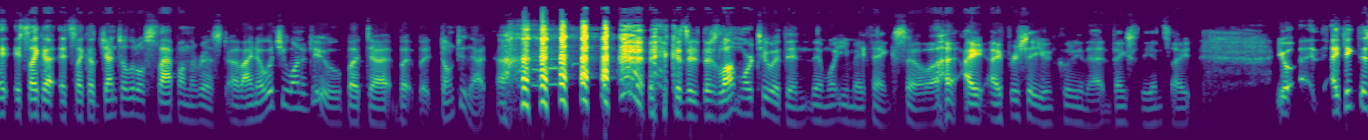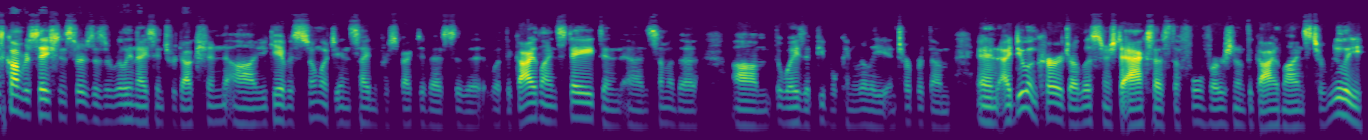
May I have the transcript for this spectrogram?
it, it's like a it's like a gentle little slap on the wrist of I know what you want to do, but uh, but but don't do that because there, there's a lot more to it than than what you may think. So uh, I I appreciate you including that. And thanks for the insight you know, I, think this conversation serves as a really nice introduction. Uh, you gave us so much insight and perspective as to the what the guidelines state and, and some of the um, the ways that people can really interpret them. And I do encourage our listeners to access the full version of the guidelines to really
